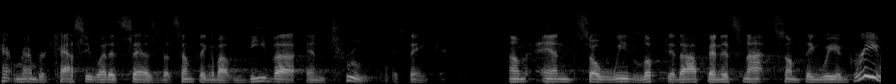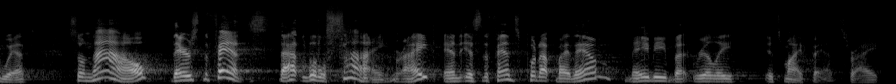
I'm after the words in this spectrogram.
Can't remember, Cassie, what it says, but something about Viva and Truth, I think. Um, and so we looked it up, and it's not something we agree with. So now there's the fence, that little sign, right? And is the fence put up by them? Maybe, but really, it's my fence, right?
